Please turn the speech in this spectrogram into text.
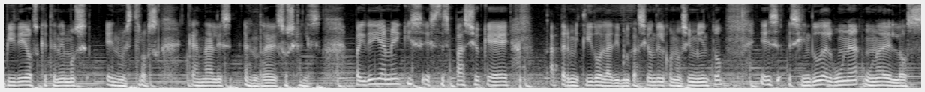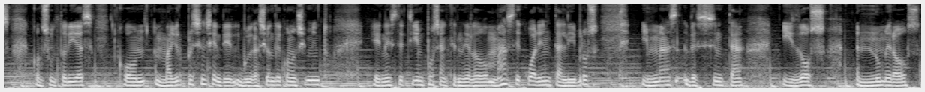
videos que tenemos en nuestros canales en redes sociales. Paideia MX, este espacio que ha permitido la divulgación del conocimiento es sin duda alguna una de las consultorías con mayor presencia en divulgación del conocimiento. En este tiempo se han generado más de 40 libros y más de 62 números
